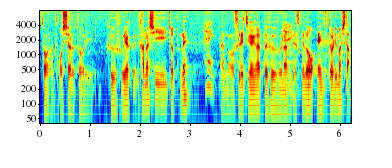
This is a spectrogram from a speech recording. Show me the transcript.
そうなんです。おっしゃる通り夫婦役悲しいちょっとね、はい、あのすれ違いがあった夫婦なんですけど、演じておりました、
